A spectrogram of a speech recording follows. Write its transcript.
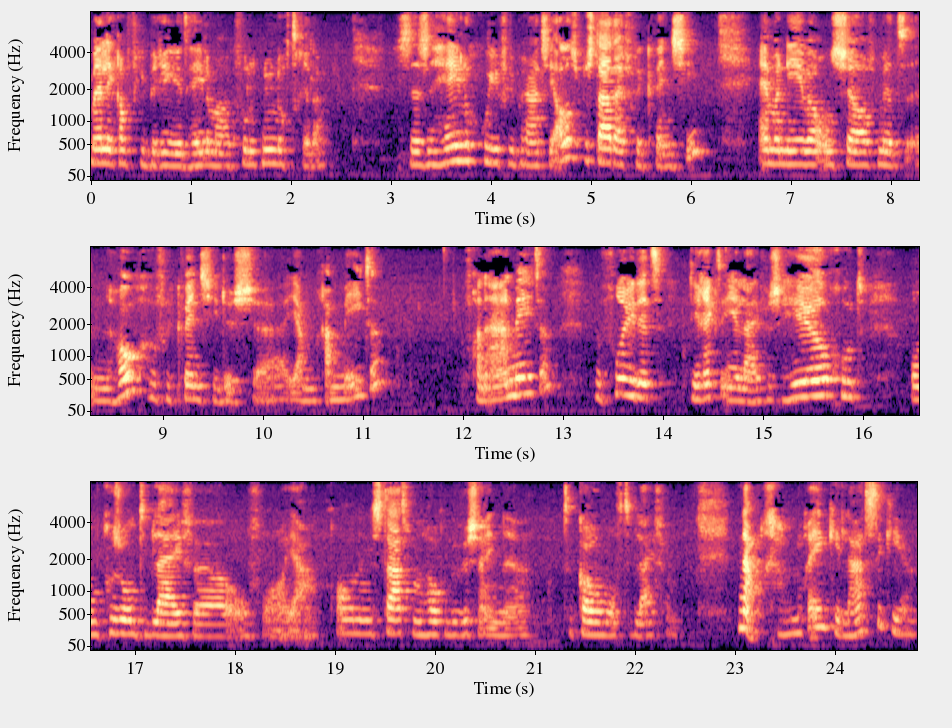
Mijn lichaam vibreert helemaal. Ik voel het nu nog trillen. Dus dat is een hele goede vibratie. Alles bestaat uit frequentie. En wanneer we onszelf met een hogere frequentie dus uh, ja, gaan meten, of gaan aanmeten, dan voel je dit direct in je lijf. Dus heel goed om gezond te blijven of uh, ja, gewoon in staat van een hoger bewustzijn uh, te komen of te blijven. Nou, gaan we nog één keer, laatste keer.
